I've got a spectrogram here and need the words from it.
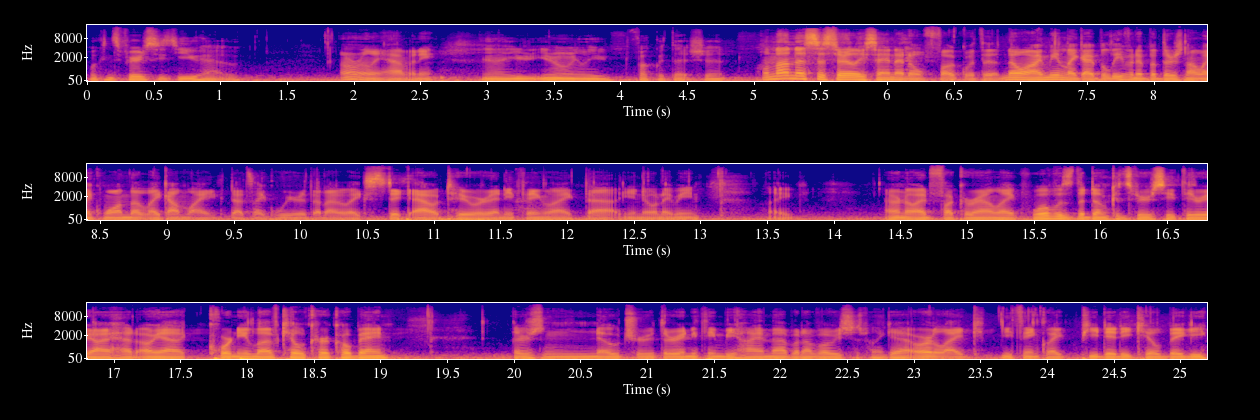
what conspiracies do you have? I don't really have any. Yeah, you, you don't really fuck with that shit. Well, not necessarily saying I don't fuck with it. No, I mean like I believe in it, but there's not like one that like I'm like that's like weird that I like stick out to or anything like that. You know what I mean? Like I don't know. I'd fuck around. Like what was the dumb conspiracy theory I had? Oh yeah, Courtney Love killed Kurt Cobain. There's no truth or anything behind that, but I've always just been like yeah. Or like you think like P Diddy killed Biggie.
